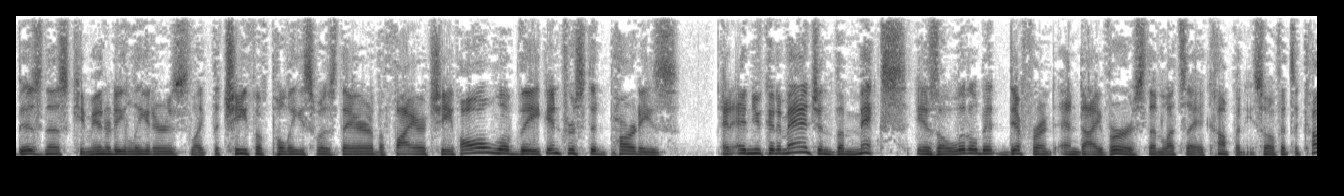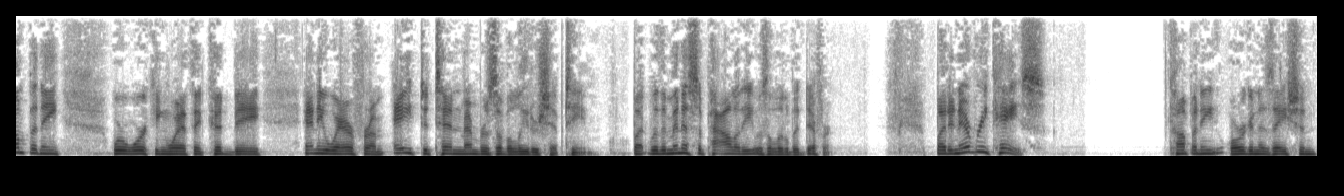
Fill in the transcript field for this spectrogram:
business community leaders like the chief of police was there the fire chief all of the interested parties and, and you can imagine the mix is a little bit different and diverse than, let's say, a company. So if it's a company we're working with, it could be anywhere from eight to 10 members of a leadership team. But with a municipality, it was a little bit different. But in every case, company, organization,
